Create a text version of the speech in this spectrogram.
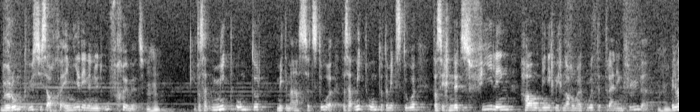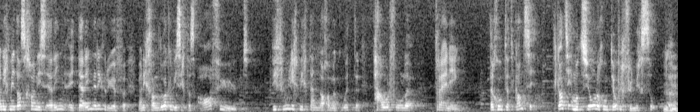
warum gewisse Sachen in mir nicht aufkommen. Mhm. Und das hat mitunter mit dem Essen zu tun. Das hat mitunter damit zu tun, dass ich nicht das Feeling habe, wie ich mich nach einem guten Training fühle. Mhm. Weil wenn ich mir das kann in die Erinnerung rufen wenn ich kann schauen, wie sich das anfühlt, wie fühle ich mich dann nach einem guten, powervollen Training, dann kommt ja die ganze, die ganze Emotion kommt ja auf, ich fühle mich super. Mhm.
